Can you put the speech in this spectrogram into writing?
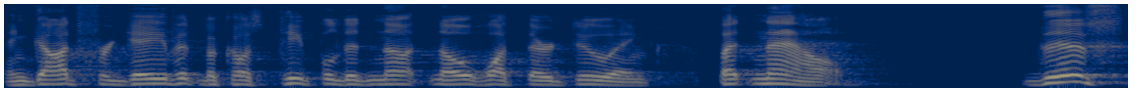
and God forgave it because people did not know what they're doing. But now, this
